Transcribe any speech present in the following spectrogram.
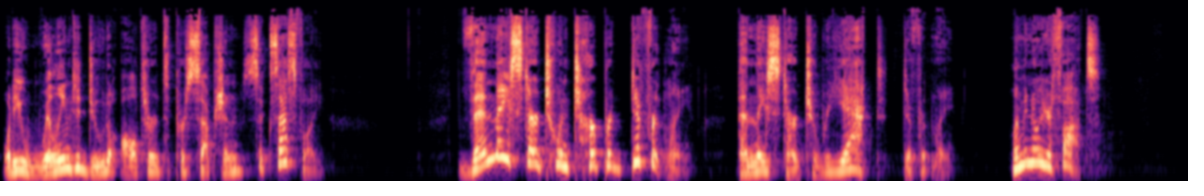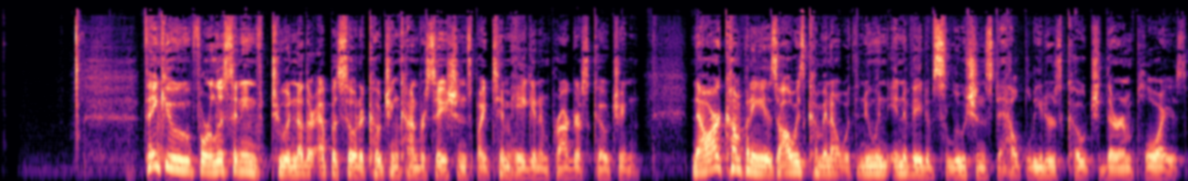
What are you willing to do to alter its perception successfully? Then they start to interpret differently. Then they start to react differently. Let me know your thoughts. Thank you for listening to another episode of Coaching Conversations by Tim Hagen and Progress Coaching. Now, our company is always coming out with new and innovative solutions to help leaders coach their employees.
